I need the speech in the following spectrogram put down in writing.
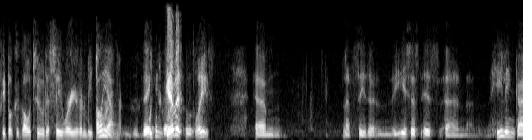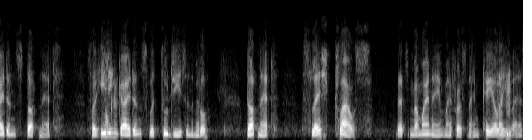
people could go to to see where you're going to be touring? oh yeah, they Would- can go give it, to, please. Um, let's see. The the easiest is uh, healingguidance.net. So healing Okay. guidance with two G's in the middle. dot net slash Klaus. That's my, name, my first name, K L A U S.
